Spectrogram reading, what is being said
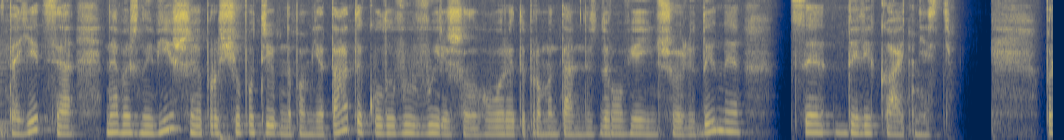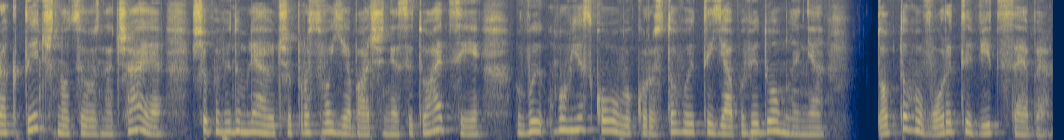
Здається, найважливіше, про що потрібно пам'ятати, коли ви вирішили говорити про ментальне здоров'я іншої людини, це делікатність. Практично це означає, що повідомляючи про своє бачення ситуації, ви обов'язково використовуєте я повідомлення, тобто говорите від себе.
